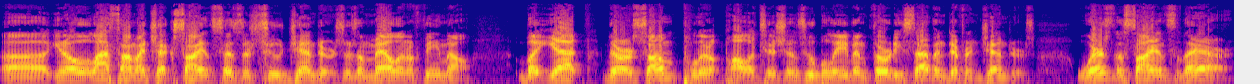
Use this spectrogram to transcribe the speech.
uh, you know, last time I checked, science says there's two genders there's a male and a female but yet there are some politicians who believe in 37 different genders. Where's the science there?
